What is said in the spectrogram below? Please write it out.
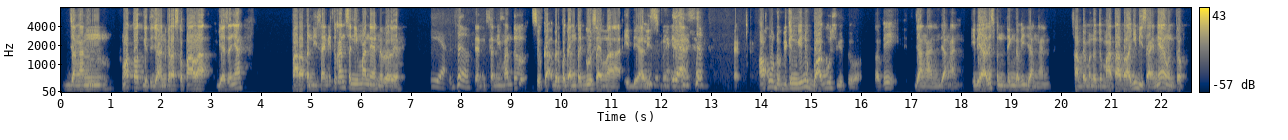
jangan ngotot gitu, jangan keras kepala. Biasanya para pendesain itu kan seniman ya, Nurul ya. Iya, betul. Dan seniman tuh suka berpegang teguh sama idealisme. Iya, aku udah bikin gini bagus gitu. Tapi jangan jangan. Idealis penting tapi jangan sampai menutup mata apalagi desainnya untuk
